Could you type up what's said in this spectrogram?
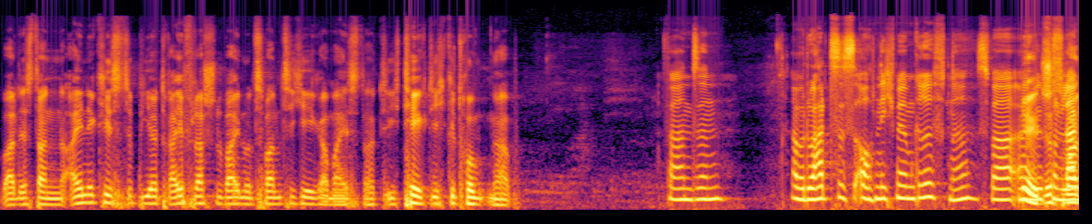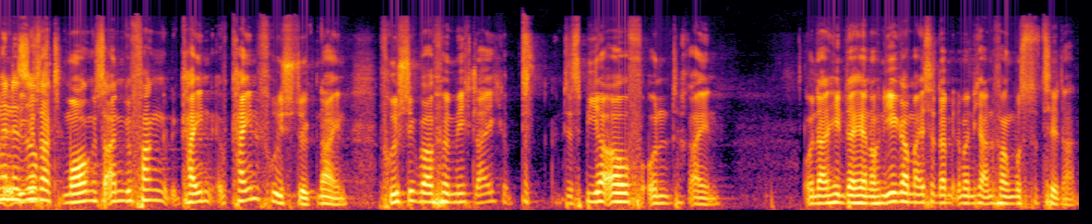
War das dann eine Kiste Bier, drei Flaschen Wein und 20 Jägermeister, die ich täglich getrunken habe. Wahnsinn. Aber du hattest es auch nicht mehr im Griff, ne? Es war nee, schon lange war, eine wie Sucht. gesagt, morgens angefangen, kein, kein Frühstück, nein. Frühstück war für mich gleich das Bier auf und rein. Und dann hinterher noch ein Jägermeister, damit man nicht anfangen muss zu zittern.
